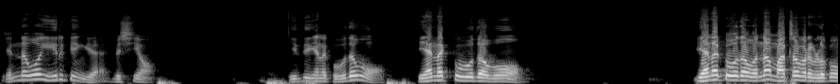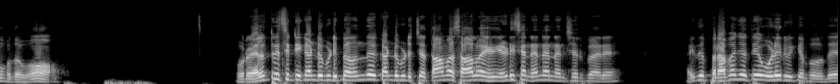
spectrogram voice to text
என்னவோ இருக்குங்க விஷயம். இது எனக்கு உதவும். எனக்கு உதவும். எனக்கு உதவும்னா மற்றவர்களுக்கும் உதவும். ஒரு எலக்ட்ரிசிட்டி கண்டுபிடிப்பை வந்து கண்டுபிடிச்ச தாமஸ் ஆல்வா எடிசன் என்ன நினச்சிருப்பாரு? இது பிரபஞ்சத்தையே ஒளிர்விக்க போகுது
